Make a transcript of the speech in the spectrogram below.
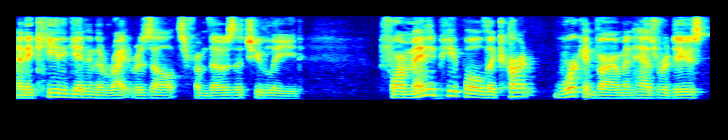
and a key to getting the right results from those that you lead. For many people, the current work environment has reduced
